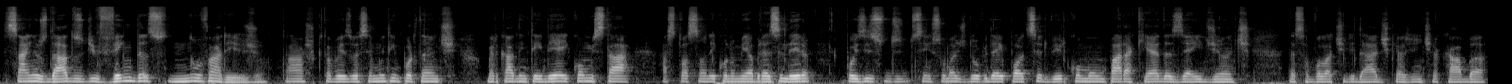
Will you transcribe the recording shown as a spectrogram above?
saem os dados de vendas no varejo. Tá? Acho que talvez vai ser muito importante o mercado entender aí como está a situação da economia brasileira, pois isso, sem sombra de dúvida, aí pode servir como um paraquedas aí diante dessa volatilidade que a gente acaba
